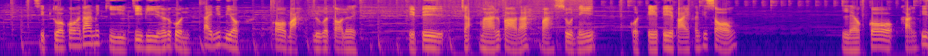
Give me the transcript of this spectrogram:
10 ตัวก็ได้ไม่กี่ GB นะทุกคนได้นิดเดียวก็มาดูกันต่อเลย ปเป้จะมาหรือเปล่านะ มาสูตรนี้กดปเป้ไปครั้งที่ 2 แล้วก็ครั้งที่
